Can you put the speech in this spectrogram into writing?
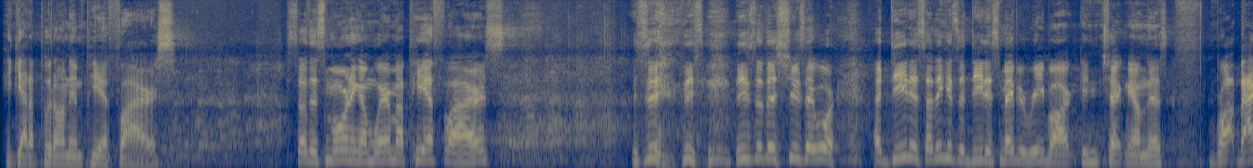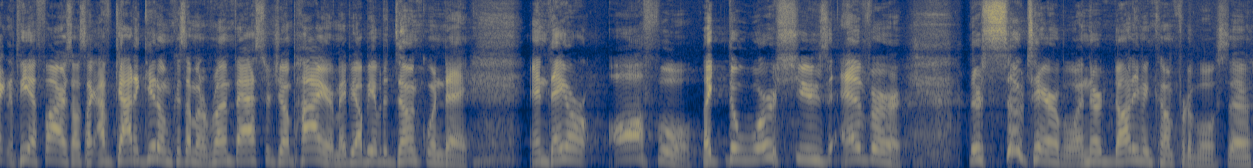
He got to put on them PF flyers. So this morning I'm wearing my PF Flyers. these, these are the shoes they wore. Adidas, I think it's Adidas, maybe Reebok, you can check me on this, brought back the PF Flyers. I was like, I've got to get them because I'm going to run faster, jump higher. Maybe I'll be able to dunk one day. And they are awful, like the worst shoes ever. They're so terrible and they're not even comfortable. So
